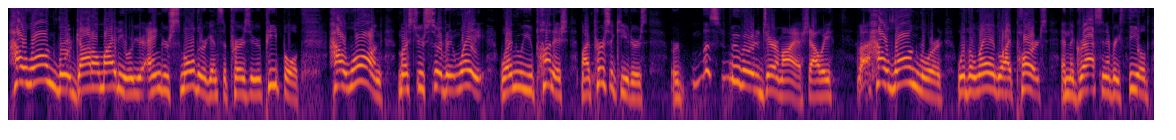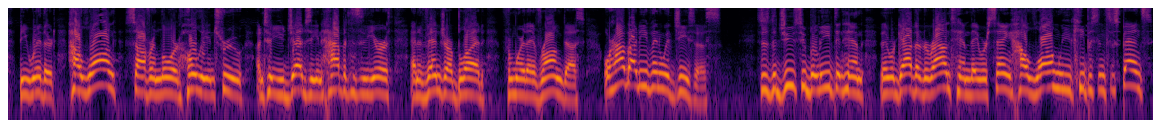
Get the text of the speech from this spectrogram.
how long, Lord God Almighty, will your anger smolder against the prayers of your people? How long must your servant wait? When will you punish my persecutors? Or let's move over to Jeremiah, shall we? About how long, Lord, will the land lie parched and the grass in every field be withered? How long, sovereign Lord, holy and true, until you judge the inhabitants of the earth and avenge our blood from where they have wronged us? Or how about even with Jesus? Says the Jews who believed in him, they were gathered around him. They were saying, How long will you keep us in suspense?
